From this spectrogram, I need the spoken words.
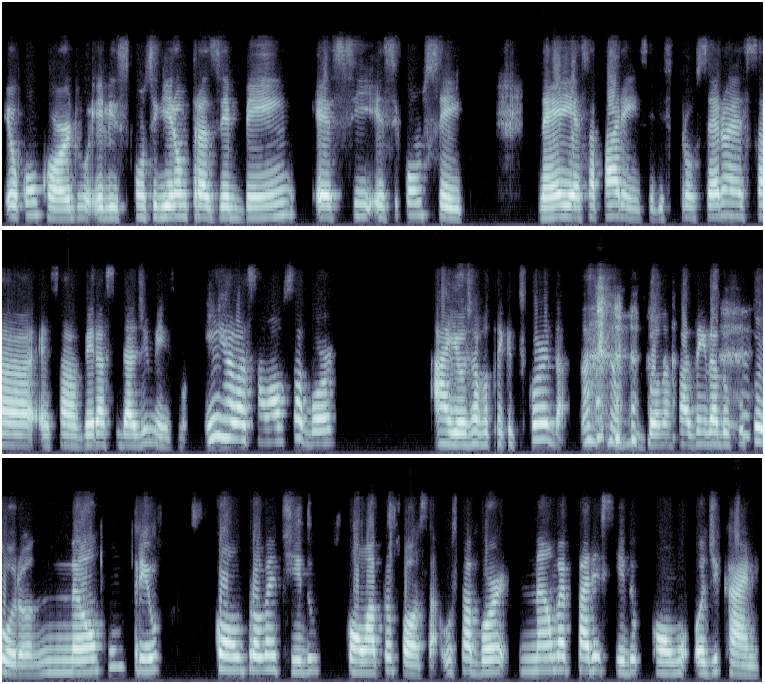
eu concordo. Eles conseguiram trazer bem esse, esse conceito, né? E essa aparência. Eles trouxeram essa, essa veracidade mesmo. Em relação ao sabor, aí eu já vou ter que discordar. Dona Fazenda do Futuro não cumpriu com o prometido com a proposta. O sabor não é parecido com o de carne.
